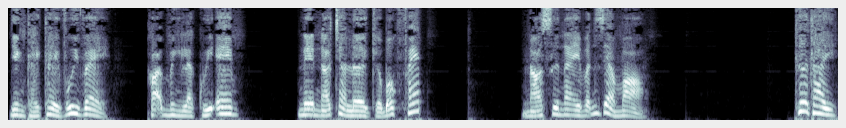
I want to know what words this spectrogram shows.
Nhưng thấy thầy vui vẻ, gọi mình là quý em, nên nó trả lời kiểu bốc phét. Nó xưa nay vẫn dẻo mỏ. Thưa thầy,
